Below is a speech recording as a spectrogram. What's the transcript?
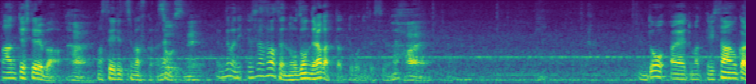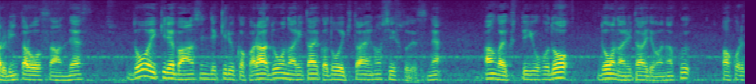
安定してれば、はまあ、成立しますからいね。そうですね。でも吉田さん望んでなかったってことですよね。はい。どう、えーと待って理想受かるりんたろうさんです。どう生きれば安心できるかからどうなりたいかどう生きたいのシフトですね。案外食っていうほどどうなりたいではなくあこれ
